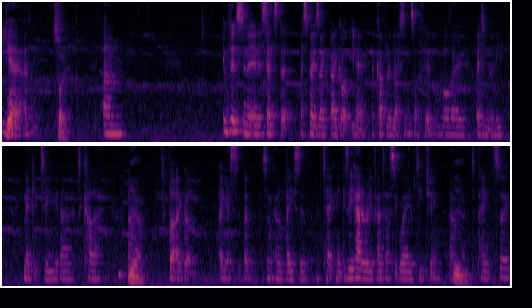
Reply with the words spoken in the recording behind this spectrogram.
yeah, I think. Sorry. um, influenced in a, in a sense that I suppose I, I got you know a couple of lessons off him, although I didn't really make it to uh, to colour. Um, yeah. But I got, I guess, a, some kind of base of, of technique because he had a really fantastic way of teaching um, Yeah. to paint. So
